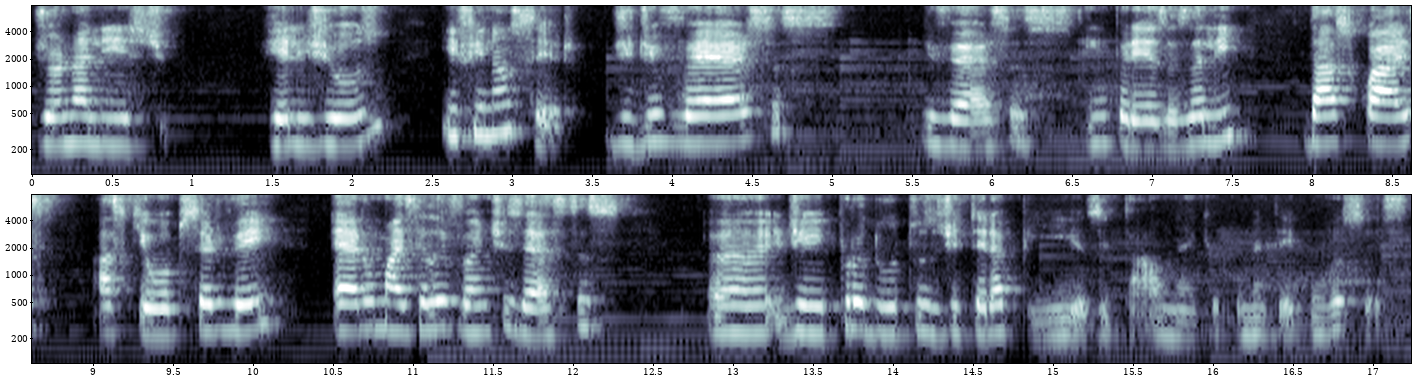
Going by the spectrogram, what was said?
jornalístico, religioso e financeiro, de diversas diversas empresas ali, das quais as que eu observei eram mais relevantes estas uh, de produtos de terapias e tal, né, que eu comentei com vocês.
